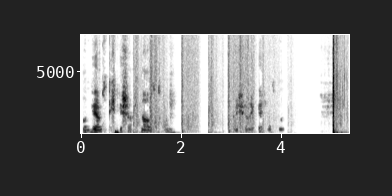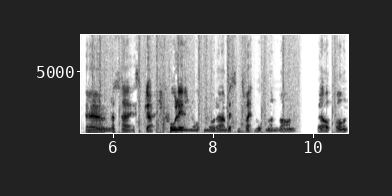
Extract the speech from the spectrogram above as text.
Und wir haben es echt geschafft, nach Hause zu kommen. Ich verrecke gleich erstmal. Ähm, das heißt gleich Kohle in den Ofen oder am besten einen zweiten Ofen anbauen, äh, aufbauen,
